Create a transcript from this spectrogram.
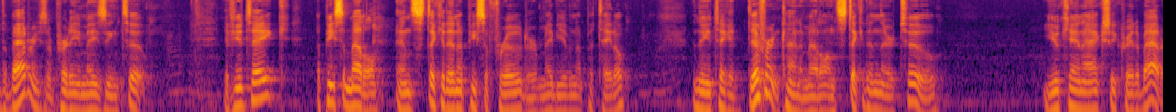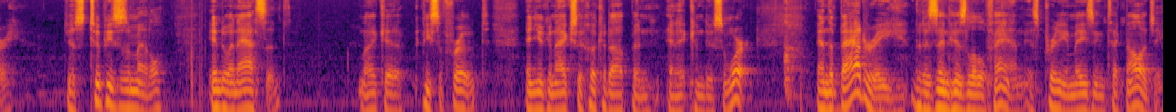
the batteries are pretty amazing too. If you take a piece of metal and stick it in a piece of fruit or maybe even a potato, and then you take a different kind of metal and stick it in there too, you can actually create a battery. Just two pieces of metal into an acid, like a piece of fruit, and you can actually hook it up and, and it can do some work. And the battery that is in his little fan is pretty amazing technology.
